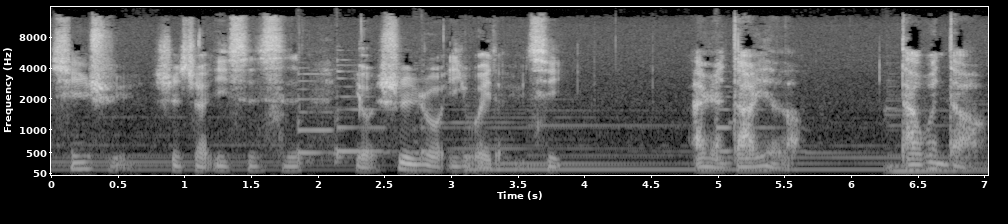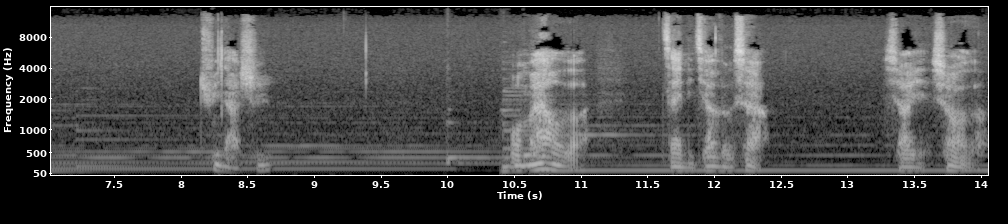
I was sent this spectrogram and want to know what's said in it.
兴许是这一丝丝有示弱意味的语气，安然答应了。他问道：“去哪吃？”我买好了，在你家楼下。萧炎笑了。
